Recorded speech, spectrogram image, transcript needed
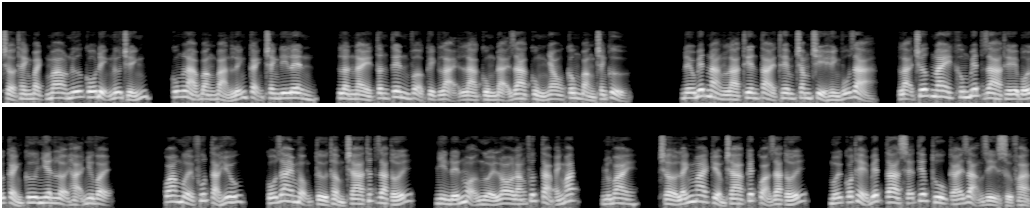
trở thành bạch mao nữ cố định nữ chính, cũng là bằng bản lĩnh cạnh tranh đi lên, lần này tân tên vợ kịch lại là cùng đại gia cùng nhau công bằng tranh cử. Đều biết nàng là thiên tài thêm chăm chỉ hình vũ giả, lại trước nay không biết ra thế bối cảnh cư nhiên lợi hại như vậy. Qua 10 phút tả hữu, Cố giai mộng từ thẩm tra thất ra tới, nhìn đến mọi người lo lắng phức tạp ánh mắt, nhún vai, chờ lánh mai kiểm tra kết quả ra tới, mới có thể biết ta sẽ tiếp thu cái dạng gì xử phạt.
